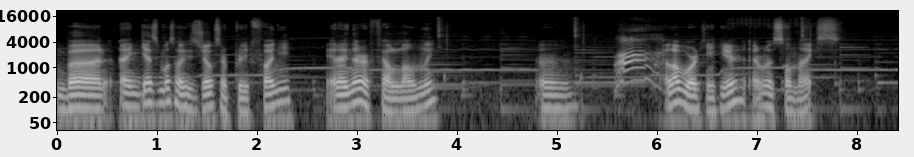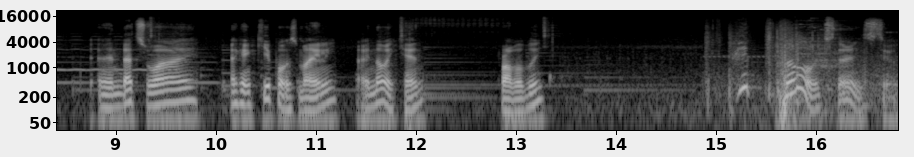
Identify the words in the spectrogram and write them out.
But I guess most of his jokes are pretty funny, and I never felt lonely. Uh, I love working here, everyone's so nice. And that's why I can keep on smiling. I know I can. Probably. No, it's there still.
